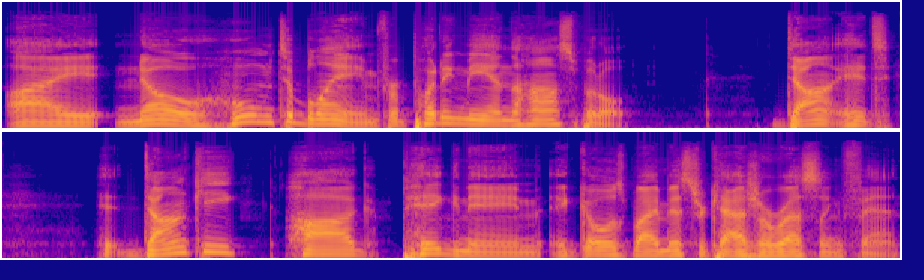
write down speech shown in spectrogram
I know whom to blame for putting me in the hospital. Don, it's Donkey Hog Pig name. It goes by Mr. Casual Wrestling Fan.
